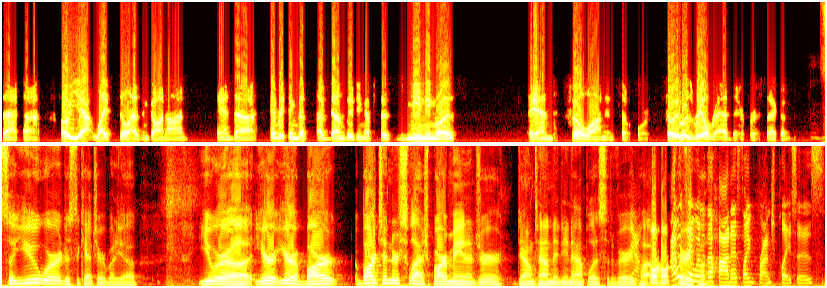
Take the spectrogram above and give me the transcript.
that uh, oh yeah life still hasn't gone on and uh, everything that I've done leading up to this is meaningless and so on and so forth. So it was real rad there for a second. So you were just to catch everybody up. You were uh, you're you're a bar a bartender slash bar manager downtown Indianapolis at a very Yeah. pop. Uh-huh. I would very say one pop- of the hottest like brunch places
